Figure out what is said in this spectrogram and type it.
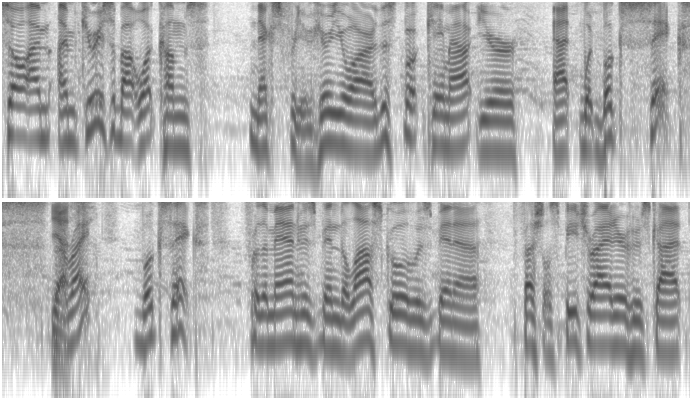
So I'm I'm curious about what comes next for you. Here you are. This book came out. You're at what book six? Yes. right? Book six for the man who's been to law school, who's been a professional speechwriter, who's got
